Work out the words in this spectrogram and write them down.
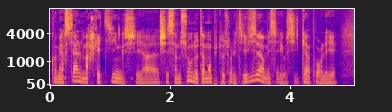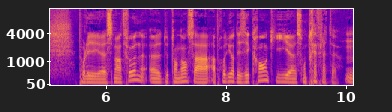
commercial, marketing chez Samsung, notamment plutôt sur les téléviseurs, mais c'est aussi le cas pour les pour les smartphones, de tendance à, produire des écrans qui sont très flatteurs. Mm.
